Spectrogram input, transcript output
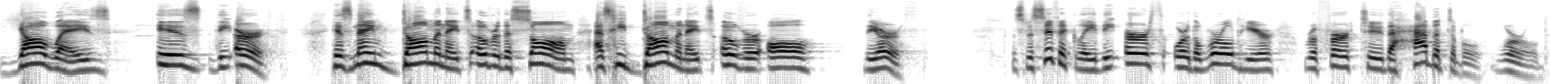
Yahweh's is the earth. His name dominates over the psalm as he dominates over all the earth. Specifically, the earth or the world here refer to the habitable world,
